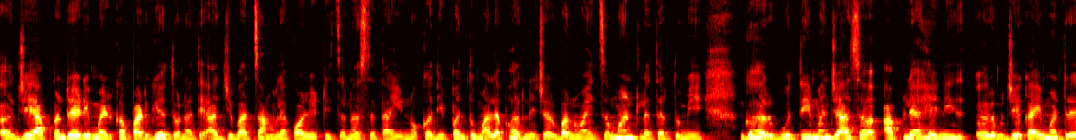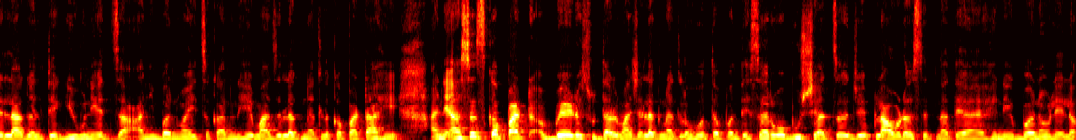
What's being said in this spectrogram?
जे आपण रेडीमेड कपाट घेतो ना ते अजिबात चांगल्या क्वालिटीचं नसतं ताईनो कधी पण तुम्हाला फर्निचर बनवायचं म्हटलं तर तुम्ही घरगुती म्हणजे असं आपल्या ह्यानी जे काही मटेरियल लागेल ते घेऊन येत जा आणि बनवायचं. कारण हे माझं लग्नातलं कपाट आहे. आणि असंच कपाट बेडसुद्धा माझ्या लग्नातलं होतं. पण ते सर्व भुशाचं जे प्लावड असतात ना त्या ह्याने बनवलेलं.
